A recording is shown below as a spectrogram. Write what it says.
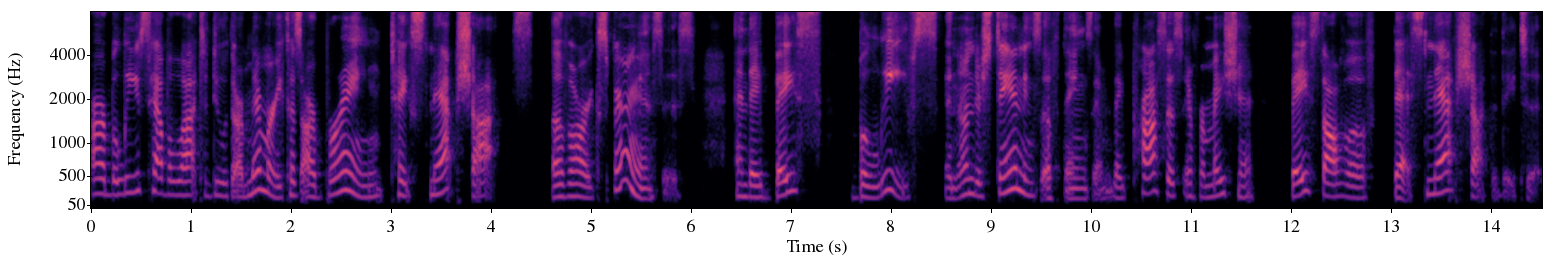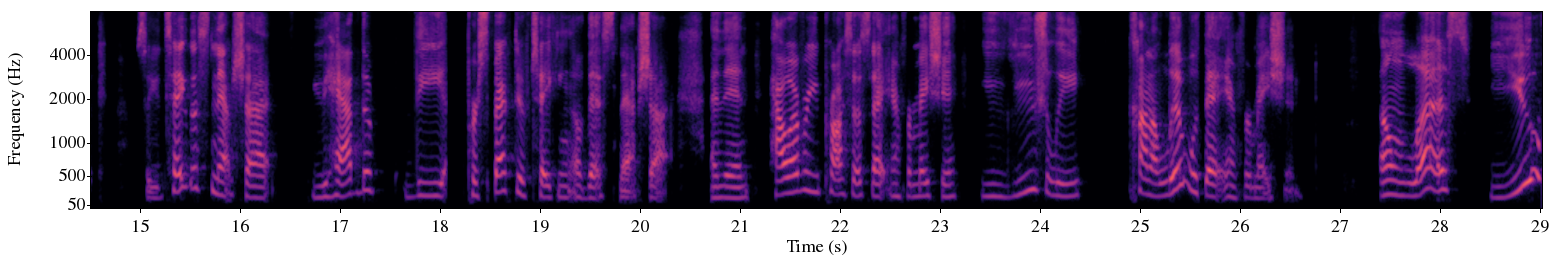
our beliefs have a lot to do with our memory because our brain takes snapshots of our experiences and they base beliefs and understandings of things and they process information based off of that snapshot that they took. So you take the snapshot, you have the the perspective taking of that snapshot. And then, however, you process that information, you usually kind of live with that information unless you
